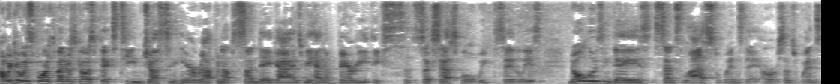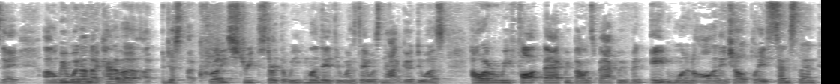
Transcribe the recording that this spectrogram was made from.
How we doing, Sports Betters Ghost Picks Team Justin here, wrapping up Sunday, guys. We had a very successful week, to say the least. No losing days since last Wednesday, or since Wednesday. Um, we went on a kind of a, a, just a cruddy streak to start the week. Monday through Wednesday was not good to us. However, we fought back, we bounced back. We've been eight and one in all NHL plays since then.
